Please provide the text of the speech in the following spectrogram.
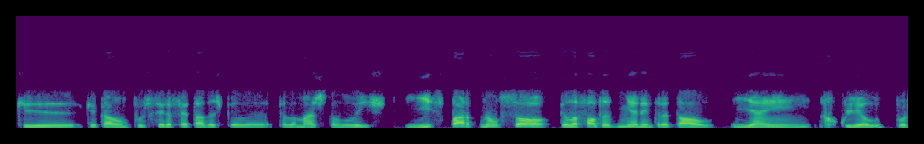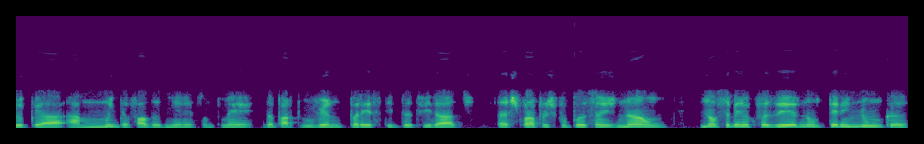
que, que acabam por ser afetadas pela, pela má gestão do lixo. E isso parte não só pela falta de dinheiro em tratá-lo e em recolhê-lo, porque há, há muita falta de dinheiro em São Tomé da parte do governo para esse tipo de atividades, as próprias populações não não saberem o que fazer, não terem nunca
